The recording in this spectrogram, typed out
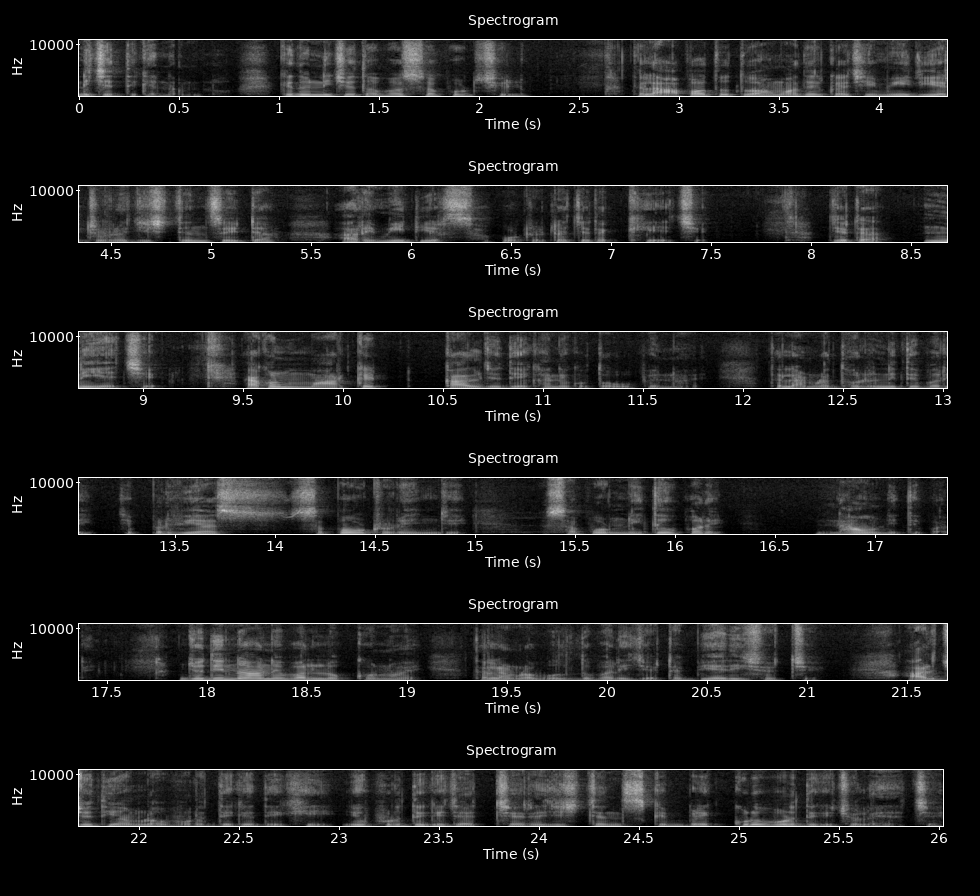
নিচের দিকে নামলো। কিন্তু নিচে তো আবার সাপোর্ট ছিল। তাহলে আপাতত আমাদের কাছে ইমিডিয়েট রেজিস্ট্যান্স এটা আর ইমিডিয়েট সাপোর্ট এটা যেটা খেয়েছে, যেটা নিয়েছে। এখন মার্কেট কাল যদি এখানে কোথাও ওপেন হয়, তাহলে আমরা ধরে নিতে পারি যে প্রিভিয়াস সাপোর্ট রেঞ্জে সাপোর্ট নিতেও পারে, নাও নিতে পারে। যদি না নেবার লক্ষণ হয়, তাহলে আমরা বলতে পারি যে এটা বিয়ারিশ হচ্ছে। আর যদি আমরা উপরের দিকে দেখি যে উপরের দিকে যাচ্ছে রেজিস্ট্যান্সকে ব্রেক করে উপরের দিকে চলে যাচ্ছে,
